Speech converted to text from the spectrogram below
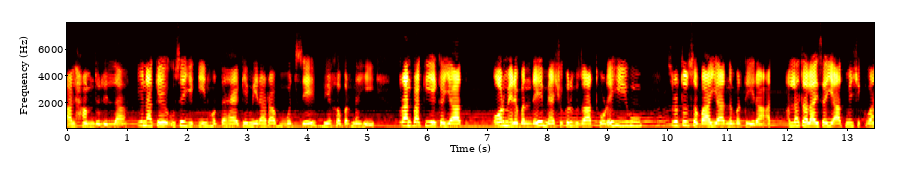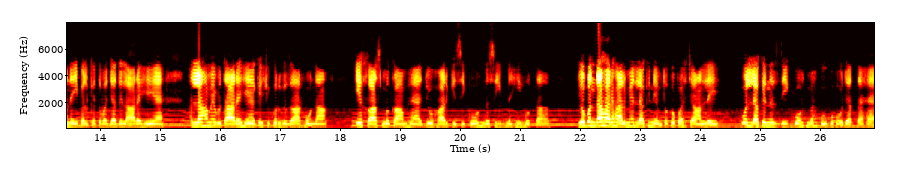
الحمدللہ کیوں نہ کہ اسے یقین ہوتا ہے کہ میرا رب مجھ سے بے خبر نہیں۔ قرآن پاک کی ایک یاد اور میرے بندے، میں شکر گزار تھوڑے ہی ہوں صورت الصبا یاد نمبر تیرہ۔ اللہ تعالیٰ اس یاد میں شکوہ نہیں، بلکہ توجہ دلا رہے ہیں۔ اللہ ہمیں بتا رہے ہیں کہ شکر گزار ہونا ایک خاص مقام ہے، جو ہر کسی کو نصیب نہیں ہوتا۔ جو بندہ ہر حال میں اللہ کی نعمتوں کو پہچان لے، وہ اللہ کے نزدیک بہت محبوب ہو جاتا ہے۔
